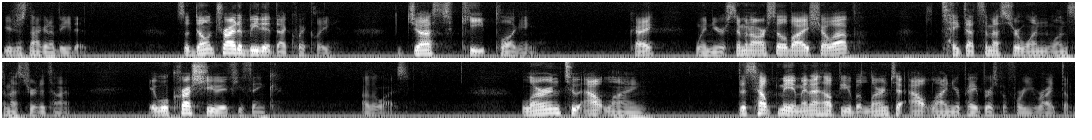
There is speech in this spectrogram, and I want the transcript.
You're just not going to beat it. So don't try to beat it that quickly. Just keep plugging. Okay? When your seminar syllabi show up, take that semester one, one semester at a time. It will crush you if you think otherwise. Learn to outline. This helped me. It may not help you, but learn to outline your papers before you write them.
